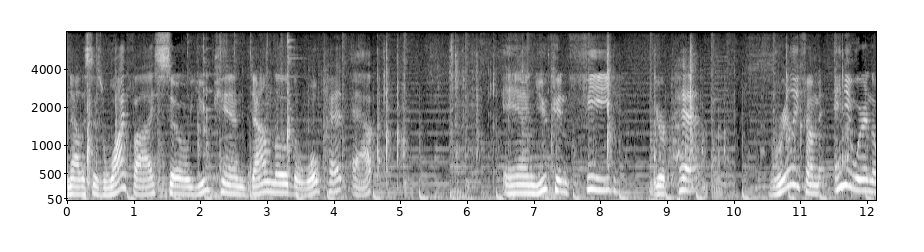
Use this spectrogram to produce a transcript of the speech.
Now this is Wi-Fi, so you can download the Wopet app and you can feed your pet really from anywhere in the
